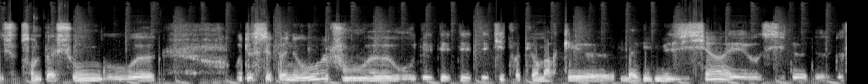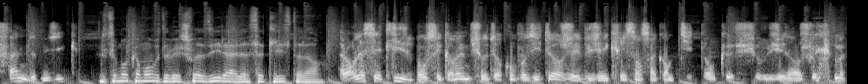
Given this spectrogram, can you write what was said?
chanson de Bachung ou, euh, ou de Steppenwolf ou, euh, ou des, des- des- des titres qui ont marqué euh, la vie de musicien et aussi de, de- de fans de musique. Justement, comment vous avez choisi la, la setlist alors? Alors là, cette liste, bon, c'est quand même, je suis auteur-compositeur, j'ai j'ai écrit 150 titres, donc euh, je suis obligé d'en jouer quand même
